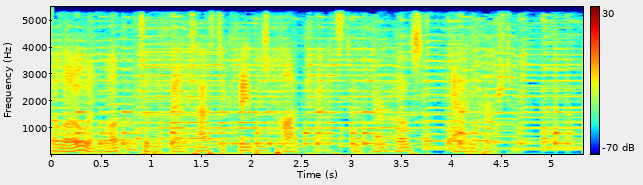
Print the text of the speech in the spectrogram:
Hello and welcome to the Fantastic Fables podcast with your host, Addie Hirschten.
